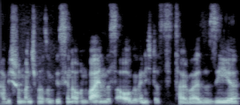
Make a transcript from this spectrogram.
habe ich schon manchmal so ein bisschen auch ein weinendes Auge, wenn ich das teilweise sehe,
